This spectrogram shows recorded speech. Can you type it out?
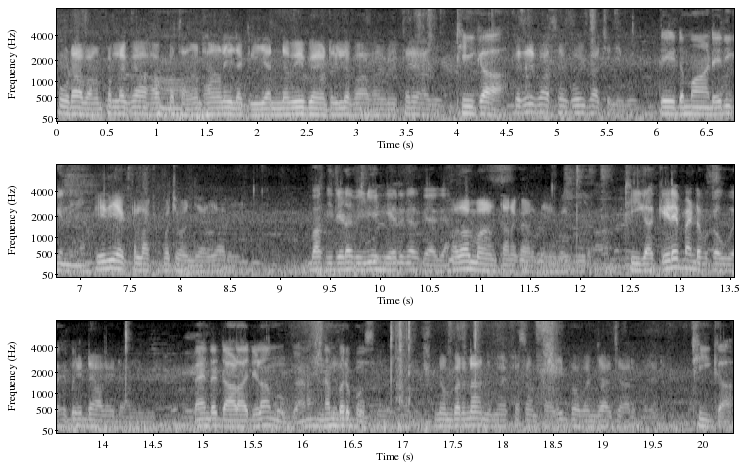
ਕੋੜਾ ਬੰਪਰ ਲੱਗਾ ਹੱਕ ਤਾਂ ਠਾਣ ਹੀ ਲੱਗੀ ਆ ਨਵੀਂ ਬੈਟਰੀ ਲਫਾ ਦੇਣੀ ਧਰਿਆ ਜੀ ਠੀਕ ਆ। ਕਿਸੇ ਪਾਸੇ ਕੋਈ ਕੱਚ ਨਹੀਂ ਬਈ। ਤੇ ਡਿਮਾਂਡ ਇਹਦੀ ਕਿੰਨੀ ਆ? ਇਹਦੀ 155000 ਦੀ ਬਾਕੀ ਜਿਹੜਾ ਵੀਡੀਓ ਸ਼ੇਅਰ ਕਰਕੇ ਆ ਗਿਆ। ਉਹਦਾ ਮਾਨਤਾਨ ਕਰਦੇ ਆ ਬਈ ਪੂਰਾ। ਠੀਕ ਆ ਕਿਹੜੇ ਪਿੰਡ ਪਕਾਊ ਇਹ? ਇਹ ਡਾਲੇ ਡਾਲੇ। ਪਿੰਡ ਡਾਲਾ ਜਿਹੜਾ ਮੋਗਾ ਨਾ ਨੰਬਰ ਪੁੱਛ। ਨੰਬਰ 9947 524 ਠੀਕ ਆ।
